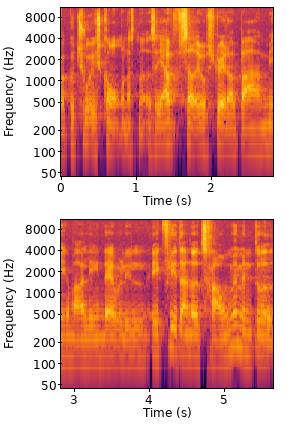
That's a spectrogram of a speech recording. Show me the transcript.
at gå tur i skoven og sådan noget. Så jeg sad jo straight up bare mega meget alene, da jeg var lille. Ikke fordi der er noget traume, men du mm. ved,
